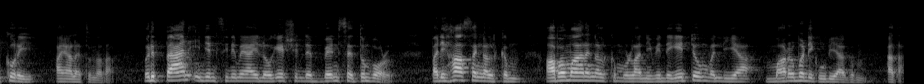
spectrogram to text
ഇക്കുറി അയാൾ എത്തുന്നത് ഒരു പാൻ ഇന്ത്യൻ സിനിമയായി ലോകേഷിന്റെ ബെൻസ് എത്തുമ്പോൾ പരിഹാസങ്ങൾക്കും അപമാനങ്ങൾക്കുമുള്ള നിവിന്റെ ഏറ്റവും വലിയ മറുപടി കൂടിയാകും അത്.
